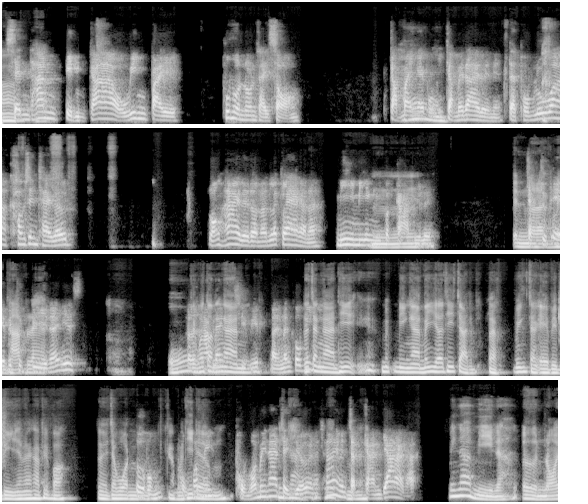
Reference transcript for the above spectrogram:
าเซนทรันปิ่นเกล้าวิ่งไปผู้มนนนท์สายสองกลับมายังไงผมยังจำไม่ได้เลยเนี่ย แต่ผมรู้ว่าเข้าเส้นชัยแล้ว ร้องไห้เลยตอนนั้นแรกๆอะนะมีมียังมีประกาศอยู่เลย เป็นจากมาราจุดธ A อนไปทัจุบดแร B กนะเอสโอ้แสดงว่าตอนนั้นงานชีวิตหลังนั้นก็น่าวิ่งจะงานที่มีมีงานไม่เยอะที่จัดแบบวิ่งจาก A ไป B ใช่ไหมครับพี่บอกส่วนใหญ่จะวนเออผมกลับมาที่ผว่เดิไมผมว่าไม่น่าจะเยอะนะใช่มันจัดการยากอะไม่น่ามีนะเออน้อย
